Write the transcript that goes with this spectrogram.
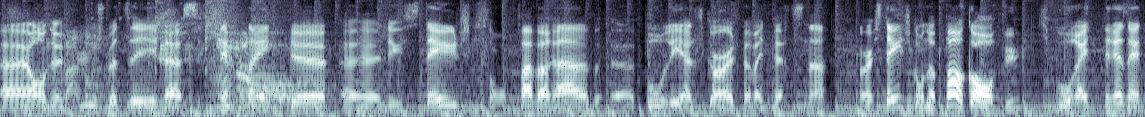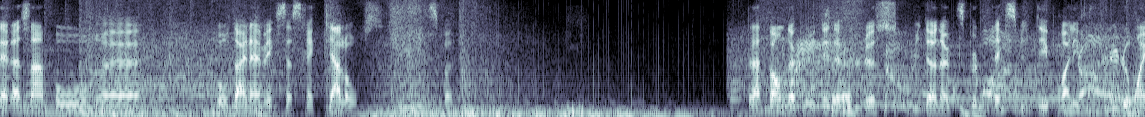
Euh, on a vu, je veux dire, euh, c'est certain que euh, les stages qui sont favorables euh, pour les edgeguards peuvent être pertinents. Un stage qu'on n'a pas encore vu, qui pourrait être très intéressant pour, pour Dynamics, ce serait Kalos, Plateforme de côté de plus lui donne un petit peu de flexibilité pour aller plus loin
